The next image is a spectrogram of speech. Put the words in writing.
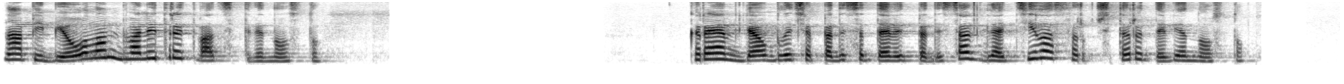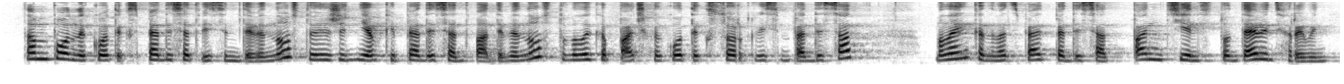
Напій Біола 2 літри 20,90. Крем для обличчя 59,50, для тіла 44,90. Тампони Котекс 58,90, ежедневки 52,90, велика пачка Котекс 48,50, маленька 25,50, пантін 109 гривень.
